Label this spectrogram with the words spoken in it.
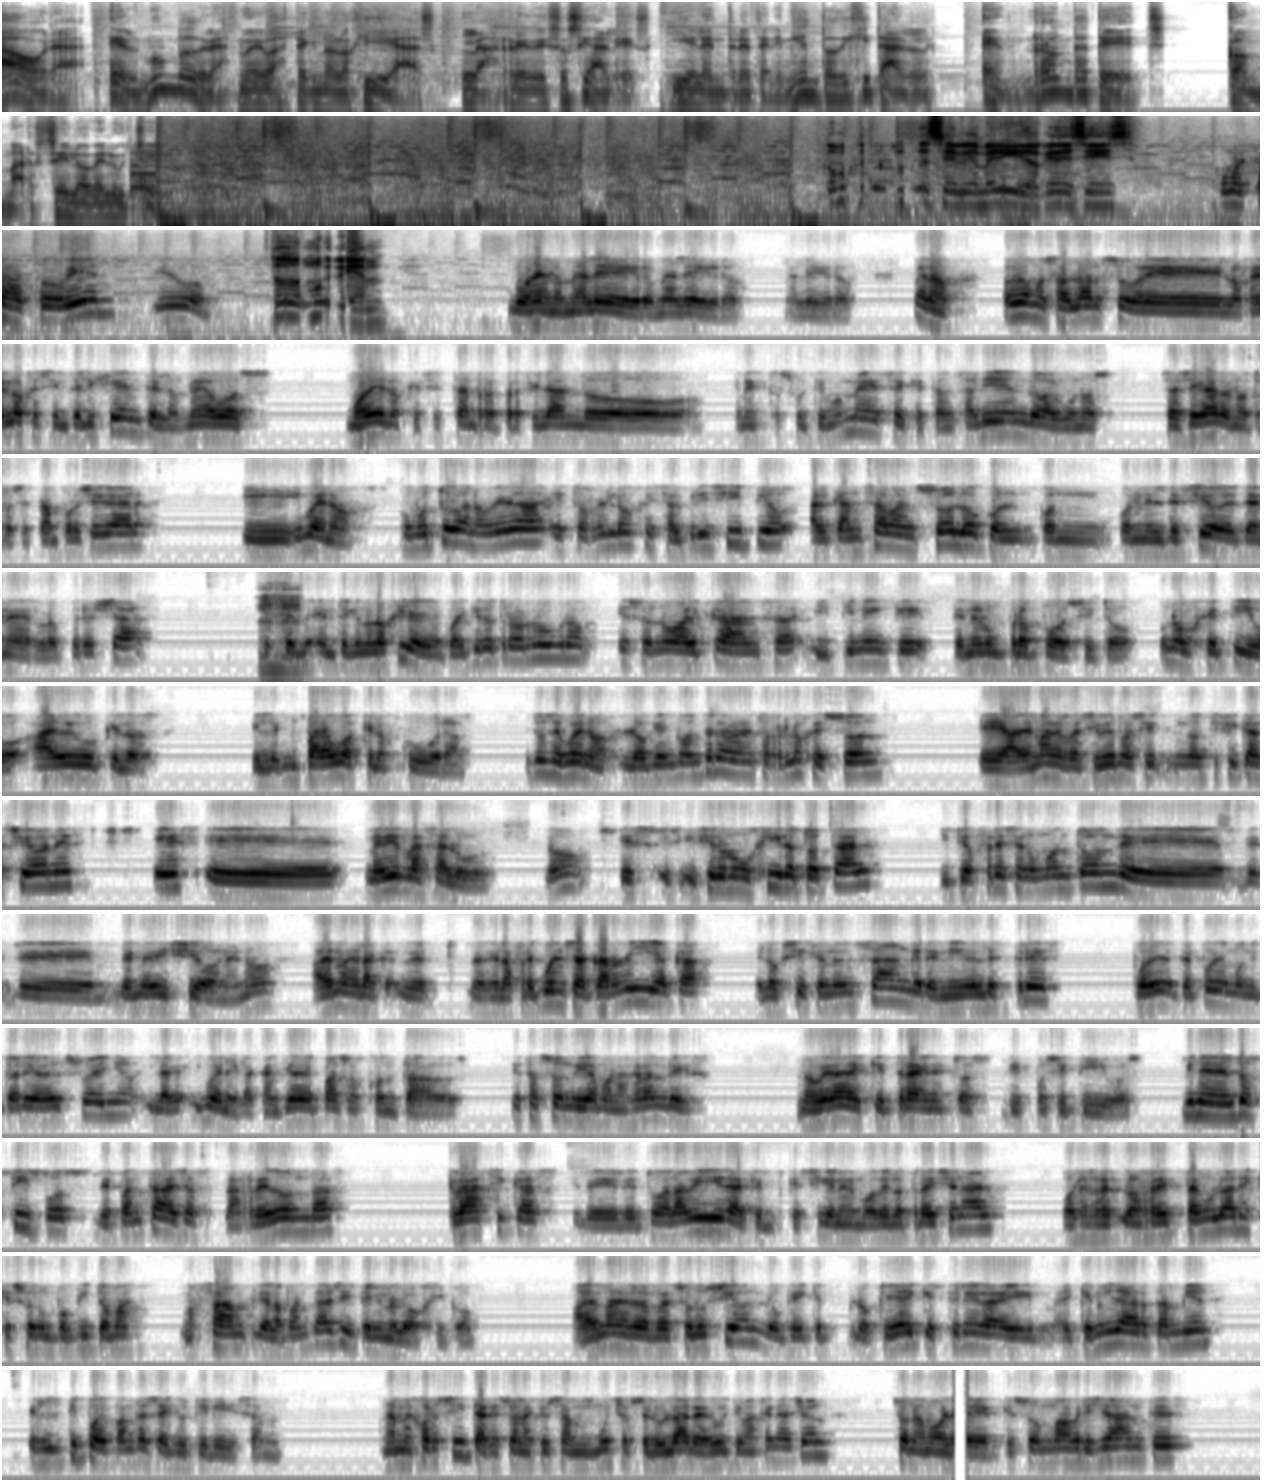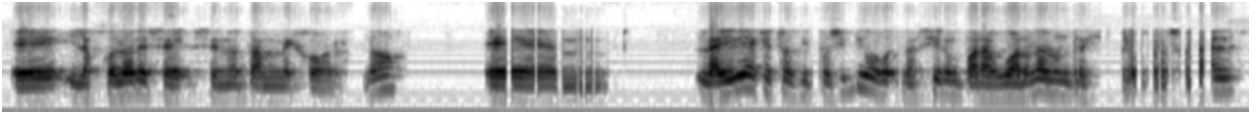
Ahora, el mundo de las nuevas tecnologías, las redes sociales y el entretenimiento digital en Ronda Tech con Marcelo Bellucci. ¿Cómo te Bienvenido, ¿qué decís? ¿Cómo estás? ¿Todo bien, Diego? Todo muy bien. Bueno, me alegro, me alegro, me alegro. Bueno, hoy vamos a hablar sobre los relojes inteligentes, los nuevos modelos que se están reperfilando en estos últimos meses, que están saliendo, algunos ya llegaron, otros están por llegar. Y, bueno, como toda novedad, estos relojes al principio alcanzaban solo con, con, el deseo de tenerlo, pero ya en, tecnología y en cualquier otro rubro eso no alcanza y tienen que tener un propósito, un objetivo, algo que los, un paraguas que los cubra. Entonces, bueno, lo que encontraron estos relojes son eh, además de recibir notificaciones, es eh, medir la salud. ¿no? hicieron un giro total y te ofrecen un montón de, mediciones. ¿no? Además de desde la frecuencia cardíaca, el oxígeno en sangre, el nivel de estrés, te pueden monitorear el sueño y, la, y, bueno, y la cantidad de pasos contados. Estas son, digamos, las grandes novedades que traen estos dispositivos. Vienen en dos tipos de pantallas, las redondas clásicas de, toda la vida, que, siguen el modelo tradicional, o los, rectangulares que son un poquito más, más amplia la pantalla y tecnológico. Además de la resolución, lo que hay que, lo que, hay que tener, hay, que mirar también es el tipo de pantalla que utilizan. Las mejorcitas, que son las que usan muchos celulares de última generación, son AMOLED, que son más brillantes eh, y los colores se, notan mejor. ¿no? Eh, la idea es que estos dispositivos nacieron para guardar un registro personal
